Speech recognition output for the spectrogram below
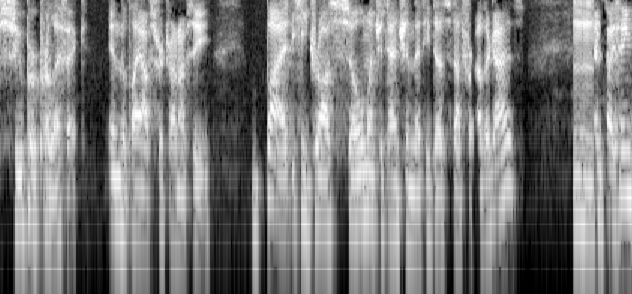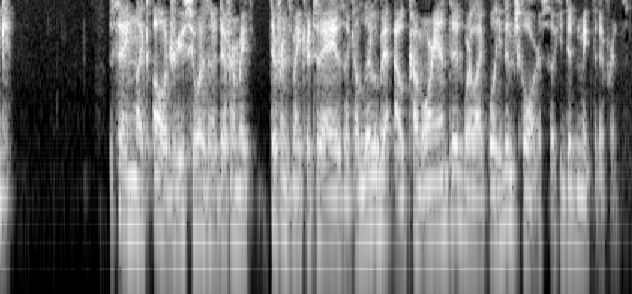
super prolific in the playoffs for Toronto FC, but he draws so much attention that he does stuff for other guys. Mhm. And so I think saying like, "Oh, Driussi wasn't a different make, difference maker today" is like a little bit outcome oriented. Where like, well, he didn't score, so he didn't make the difference.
